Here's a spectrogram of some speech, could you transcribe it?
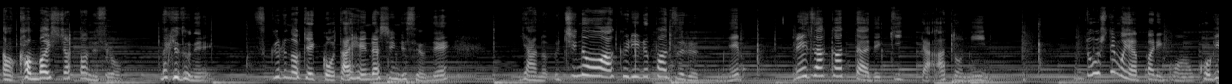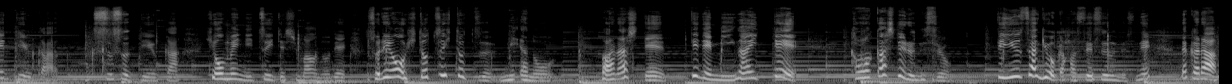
あ完売しちゃったんですよ。だけどね作るの結構大変らしいんですよね。いやあのうちのアクリルパズルってねレーザーカッターで切った後にどうしてもやっぱりこの焦げっていうかすすっていうか表面についてしまうのでそれを一つ一つあのばらして手で磨いて乾かしてるんですよ。っていう作業が発生するんですね。だから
